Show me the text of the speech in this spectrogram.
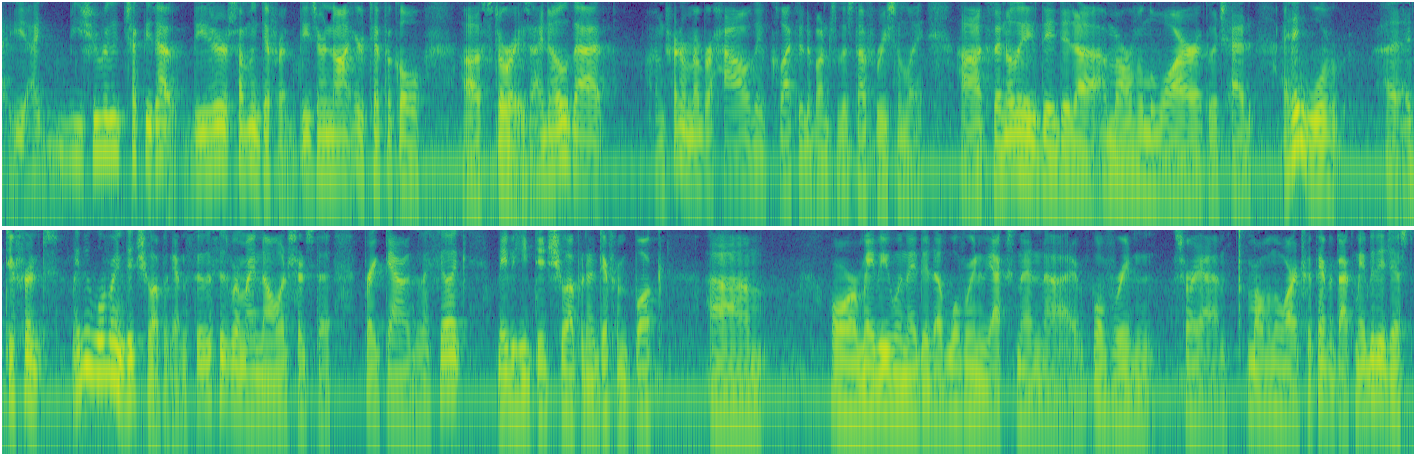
I, you should really check these out. These are something different. These are not your typical uh, stories. I know that I'm trying to remember how they've collected a bunch of the stuff recently because uh, I know they, they did a, a, Marvel Noir which had I think Wolver- a, different maybe Wolverine did show up again. So this is where my knowledge starts to break down because I feel like maybe he did show up in a different book. Um, or maybe when they did a Wolverine of the X Men, uh, Wolverine, sorry, uh, Marvel Noir trade paperback, maybe they just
